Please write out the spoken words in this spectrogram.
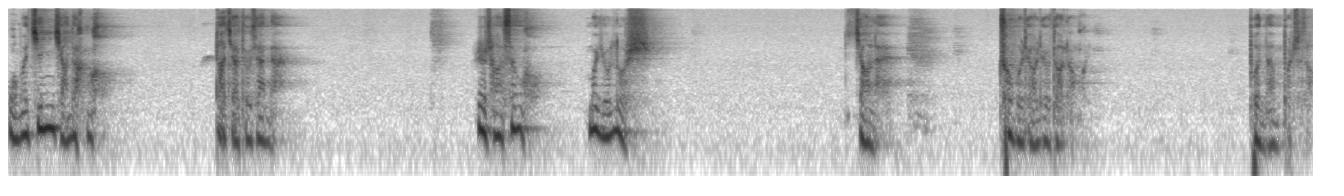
我们经讲的很好，大家都在难，日常生活没有落实，将来出不了六道轮回，不能不知道。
